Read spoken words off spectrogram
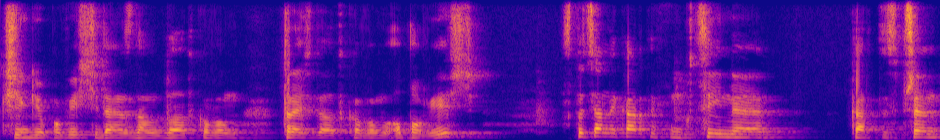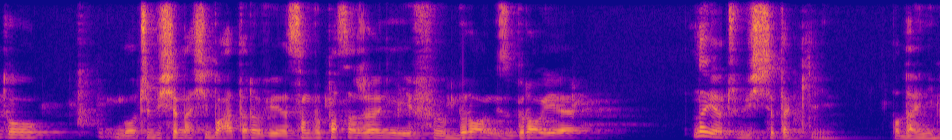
księgi opowieści, dając nam dodatkową treść, dodatkową opowieść. Specjalne karty funkcyjne, karty sprzętu, bo oczywiście nasi bohaterowie są wyposażeni w broń, zbroję, no i oczywiście taki podajnik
